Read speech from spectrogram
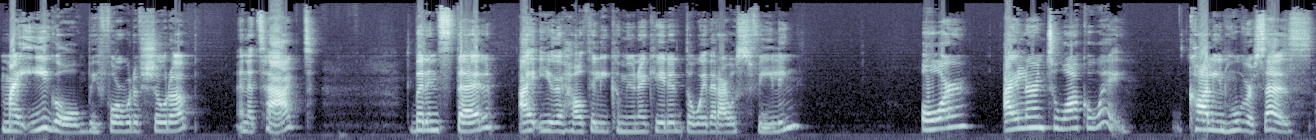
my ego before would have showed up and attacked, but instead I either healthily communicated the way that I was feeling or I learned to walk away. Colleen Hoover says,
